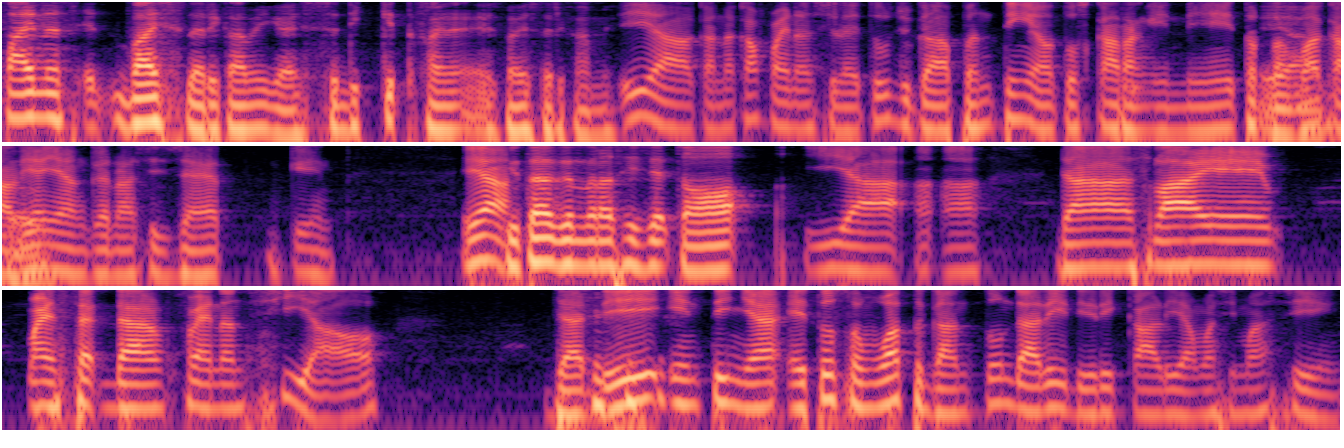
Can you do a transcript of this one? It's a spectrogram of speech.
finance advice dari kami guys, sedikit finance advice dari kami. Iya, karena kan finansial itu juga penting ya untuk sekarang ini, terutama Iya, betul. kalian yang generasi Z mungkin. Ya, Kita generasi Z, cok. iya, uh-uh. Dan selain mindset dan finansial, jadi intinya itu semua tergantung dari diri kalian masing-masing.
